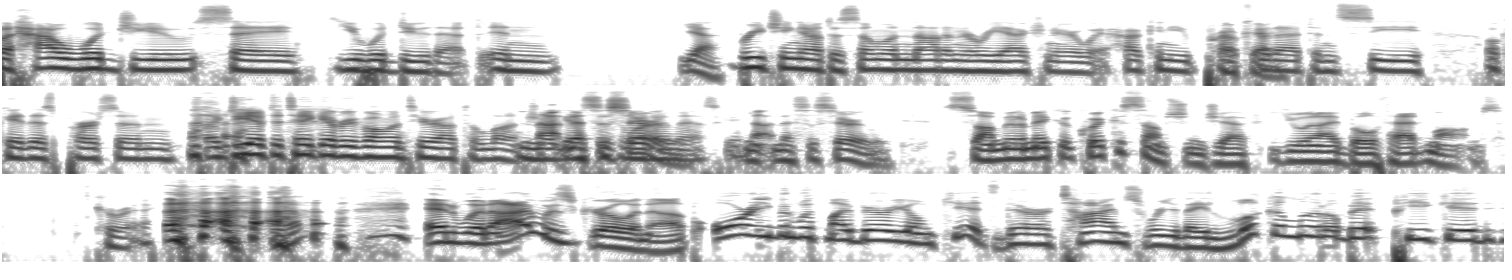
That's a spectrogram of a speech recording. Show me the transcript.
but how would you say you would do that in Yeah. reaching out to someone not in a reactionary way? How can you prep for that and see, okay, this person, like, do you have to take every volunteer out to lunch? I Not guess is what necessarily. I'm asking. Not necessarily. So I'm going to make a quick assumption, Jeff. You and I both had moms. Correct. and when I was growing up, or even with my very own kids, there are times where they look a little bit peaked,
